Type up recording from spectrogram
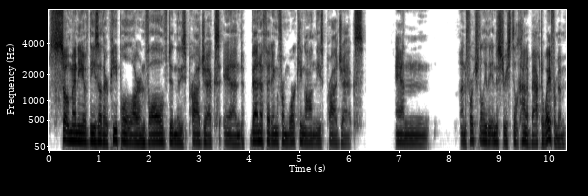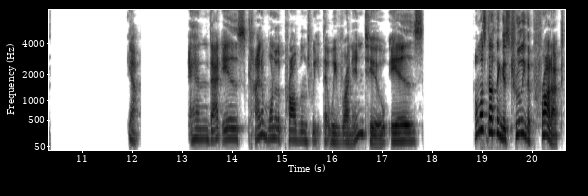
so many of these other people are involved in these projects and benefiting from working on these projects." And unfortunately, the industry still kind of backed away from him. Yeah. And that is kind of one of the problems we that we run into is almost nothing is truly the product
